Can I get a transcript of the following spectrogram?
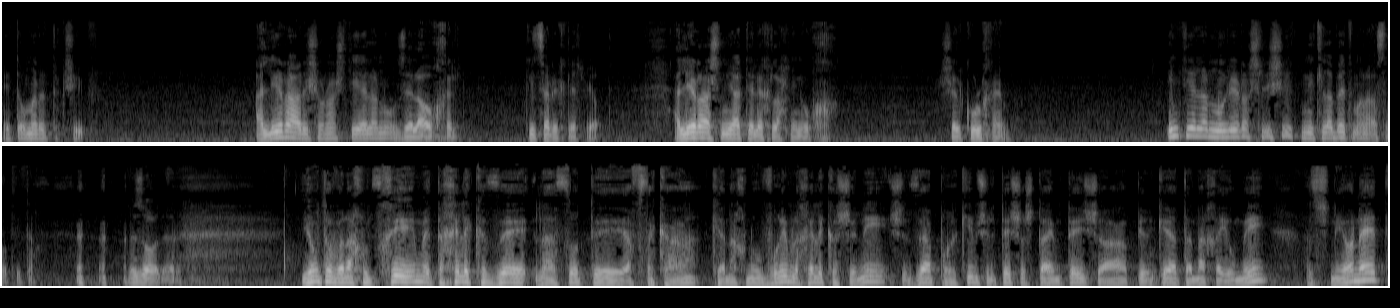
הייתה אומרת, תקשיב, הלירה הראשונה שתהיה לנו זה לאוכל, כי צריך לחיות. הלירה השנייה תלך לחינוך של כולכם. אם תהיה לנו לירה שלישית, נתלבט מה לעשות איתה. וזו הדרך. יום טוב, אנחנו צריכים את החלק הזה לעשות uh, הפסקה, כי אנחנו עוברים לחלק השני, שזה הפרקים של 929, פרקי התנ"ך היומי. אז שניונת,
